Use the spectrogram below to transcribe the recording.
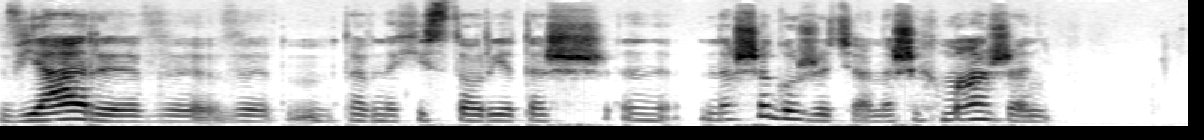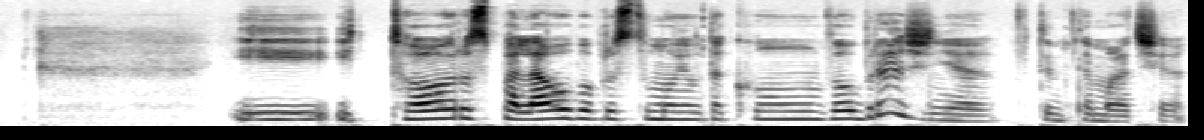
wiary w, w pewne historie też y, naszego życia, naszych marzeń. I, I to rozpalało po prostu moją taką wyobraźnię w tym temacie.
